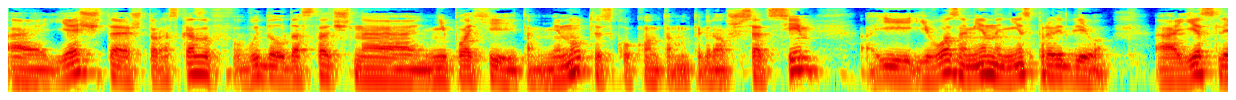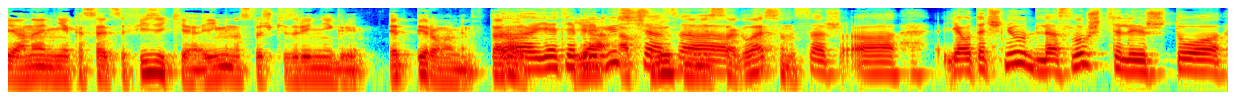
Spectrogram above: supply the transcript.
я считаю, что рассказов выдал достаточно неплохие там, минуты, сколько он там отыграл, 67, и его замена несправедлива, а, если она не касается физики, а именно с точки зрения игры. Это первый момент. Второй. Я тебя перебью я сейчас. абсолютно не согласен. Саш, я уточню для слушателей, что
